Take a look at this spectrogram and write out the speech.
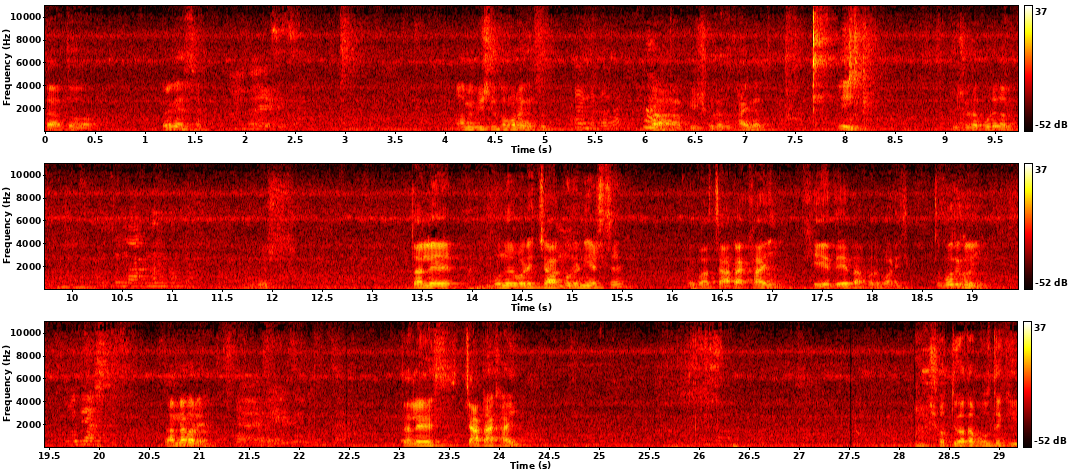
তা তো হয়ে গেছে স্যার হুম, হয়ে গেছে। আমি বিস্কুট খাব না কিন্তু না বিস্কুট আমি খাই না তো। এই বিস্কুটটা পড়ে গেল। বেশ। তাহলে বোনের বাড়ি চা করে নিয়ে এসছে। এবার চাটা খাই খেয়ে দিয়ে তারপরে বাড়ি তো বদি কই। রান্না করে? হ্যাঁ, গেছে। তাহলে চাটা খাই। সত্যি কথা বলতে কি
